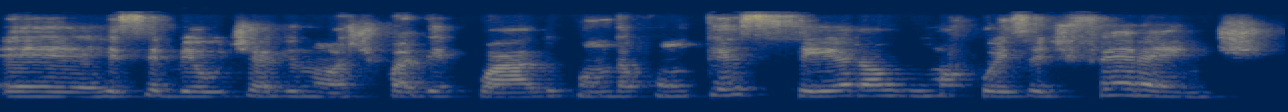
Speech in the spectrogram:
é, receber o diagnóstico adequado quando acontecer alguma coisa diferente.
